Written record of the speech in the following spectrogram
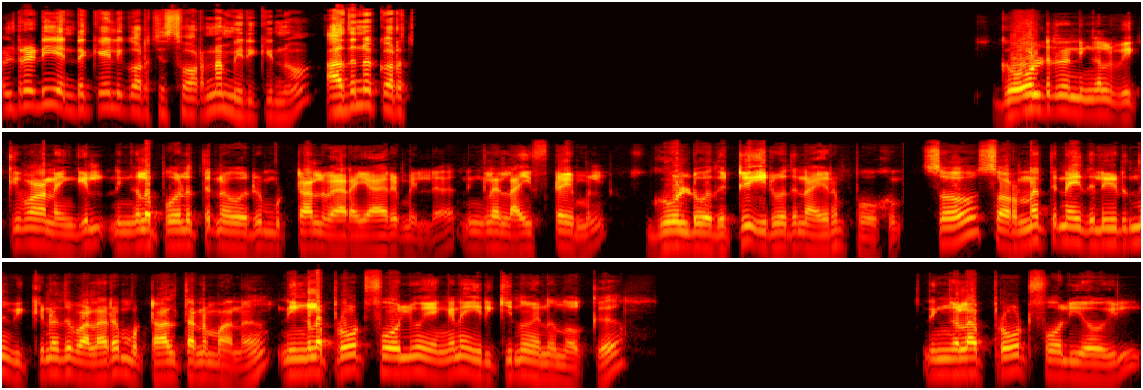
ഓൾറെഡി എന്റെ കയ്യിൽ കുറച്ച് സ്വർണം ഇരിക്കുന്നു. അതിനെ കുറച്ച് ഗോൾഡിന് നിങ്ങൾ വിൽക്കുവാണെങ്കിൽ നിങ്ങളെപ്പോലെ തന്നെ ഒരു മുട്ടാൽ വേറെ ആരുമില്ല. നിങ്ങളെ ലൈഫ് ടൈമിൽ ഗോൾഡ് വന്നിട്ട് ഇരുപതിനായിരം പോകും. സോ സ്വർണത്തിനെ ഇതിലിരുന്ന് വിൽക്കുന്നത് വളരെ മുട്ടാൾത്തനമാണ്. നിങ്ങളെ പോർട്ട്ഫോളിയോ എങ്ങനെ ഇരിക്കുന്നു എന്ന് നോക്ക്. നിങ്ങളെ പോർട്ട്ഫോളിയോയിൽ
